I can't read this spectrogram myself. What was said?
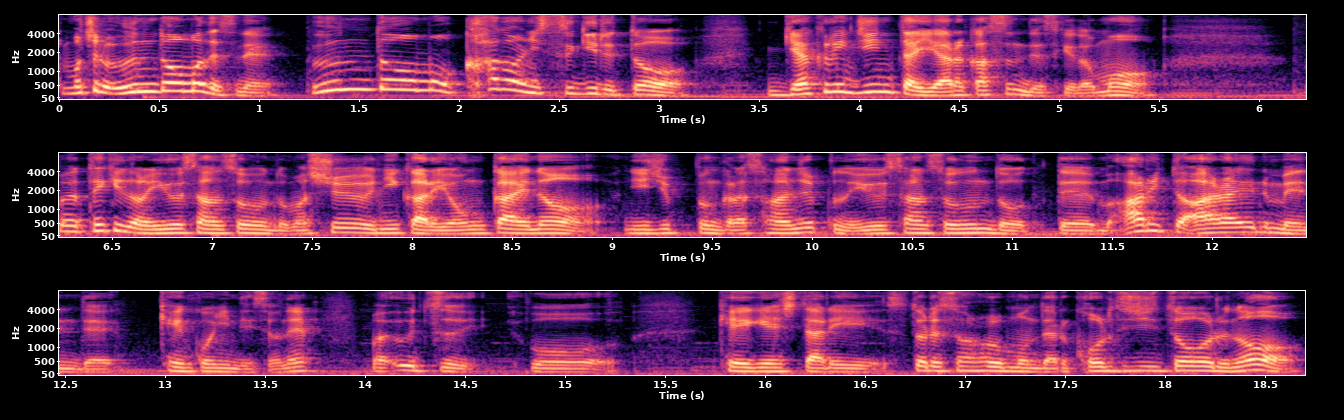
もちろん運動もですね運動も過度に過ぎると逆に人体やらかすんですけども、まあ、適度な有酸素運動、まあ、週2から4回の20分から30分の有酸素運動って、まあ、ありとあらゆる面で健康にいいんですよね。まあ、うつを軽減したりストレスホルモンであるコルチゾールの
